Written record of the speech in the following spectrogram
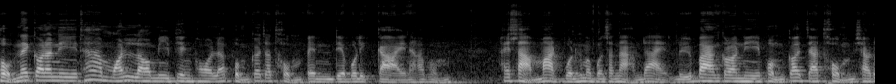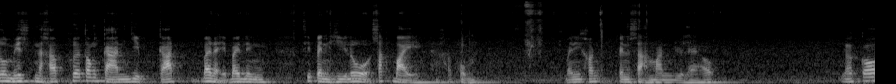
ถมในกรณีถ้ามอนเรามีเพียงพอแล้วผมก็จะถมเป็นเดียบริกายนะครับผมให้สามารถวนขึ้นมาบนสนามได้ หรือบางกรณีผมก็จะถม Shadow Mist นะครับ เพื่อต้องการหยิบการ์ดใบไหนใบหนึ่งที่เป็นฮีโร่สักใบนะครับผมใบนี้เขาเป็นสามัญอยู่แล้ว แล้วก็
